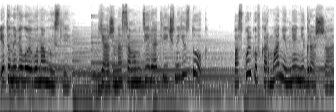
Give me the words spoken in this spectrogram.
Это навело его на мысли. «Я же на самом деле отличный ездок. Поскольку в кармане у меня ни гроша,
